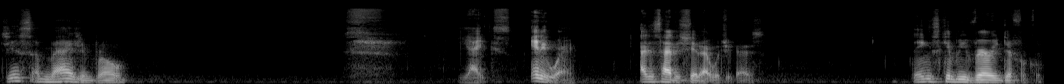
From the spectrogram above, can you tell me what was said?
Just imagine, bro. Yikes. Anyway, I just had to share that with you guys. Things can be very difficult.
